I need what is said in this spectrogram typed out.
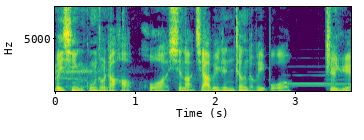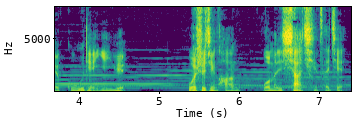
微信公众账号或新浪加微认证的微博“知乐古典音乐”。我是景航，我们下期再见。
